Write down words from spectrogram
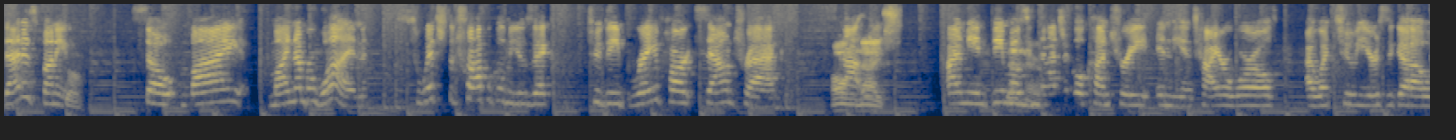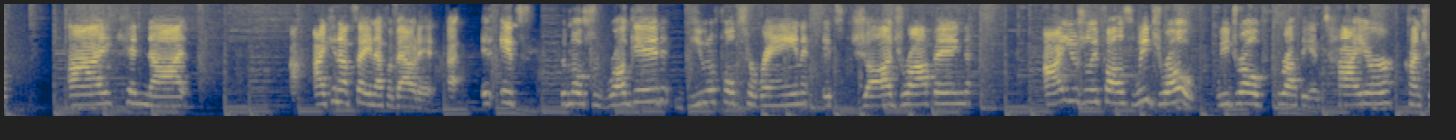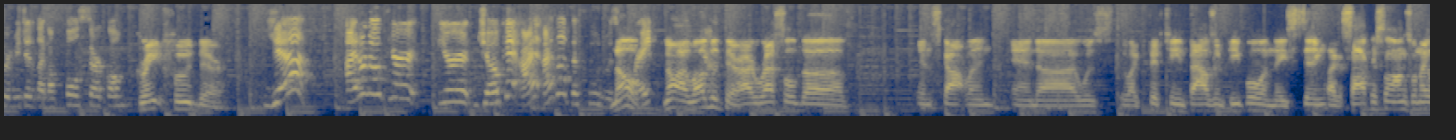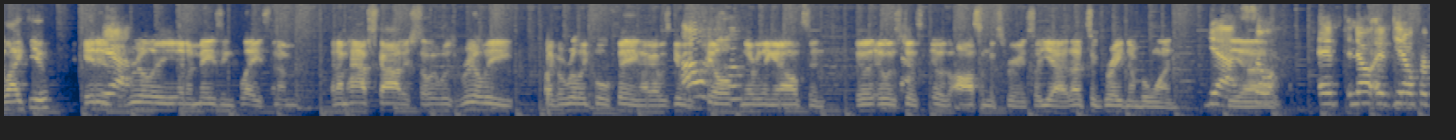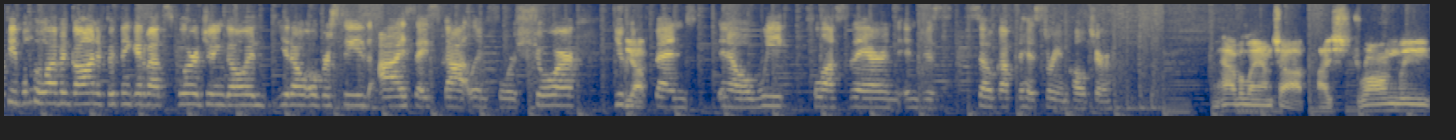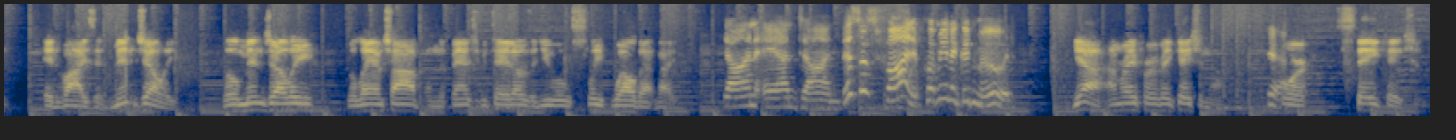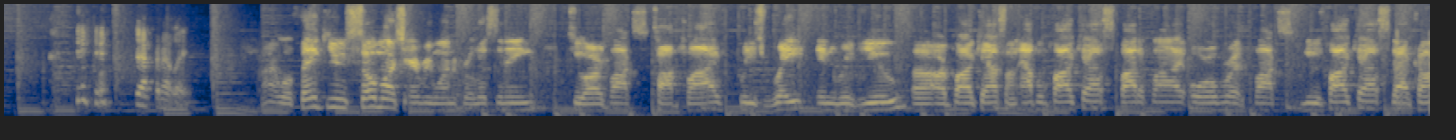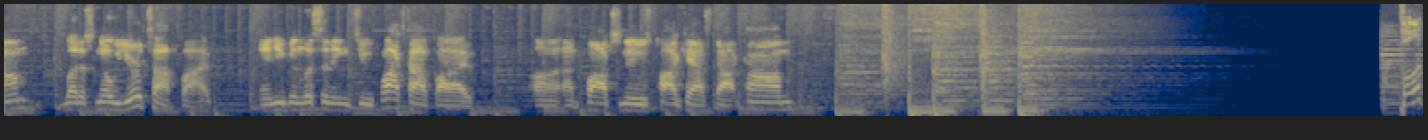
That is funny. So- So my my number one, switch the tropical music to the Braveheart soundtrack. Oh, Scotland. nice. I mean, the Been most there. magical country in the entire world. I went two years ago. I cannot, I- cannot say enough about it. It's the most rugged, beautiful terrain. It's jaw dropping. I usually fall. We drove. We drove throughout the entire country. We did like a full circle. Great food there. Yeah. I don't know if you're you're joking. I, I thought the food was no, great. No, I loved it there. I wrestled uh, in Scotland, and uh, it was like fifteen thousand people, and they sing like soccer songs when they like you. It is Yeah. really an amazing place, and I'm and I'm half Scottish, so it was really like a really cool thing. Like I was given Oh, a kilt and everything else, and it, was- it was just it was an awesome experience. So yeah, that's a great number one. Yeah. Yeah. So if no, if you know, for people who haven't gone, if they're thinking about splurging, going, you know, overseas, I say Scotland for sure. You can spend, you know, a week plus there and, and just soak up the history and culture. and have a lamb chop. I strongly advise it. Mint jelly, little mint jelly, the lamb chop, and the fancy potatoes, and you will sleep well that night. Done and done. This was fun. It put me in a good mood. Yeah, I'm ready for a vacation now, Yeah. or staycation. Definitely. All right. Well, thank you so much, everyone, for listening to our Fox Top Five. Please rate and review uh, our podcast on Apple Podcasts, Spotify, or over at FoxNewsPodcast.com. Let us know your top five. And you've been listening to Fox Top Five uh, on FoxNewsPodcast.com.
